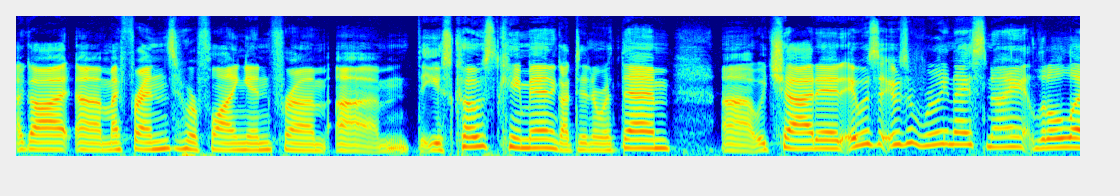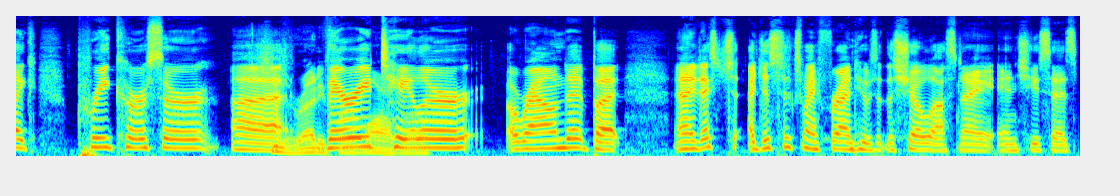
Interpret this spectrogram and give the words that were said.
I got uh, my friends who are flying in from um, the East Coast came in and got dinner with them. Uh, we chatted. It was it was a really nice night, little like precursor uh She's ready for very. Taylor around it, but and I just I just texted my friend who was at the show last night, and she says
